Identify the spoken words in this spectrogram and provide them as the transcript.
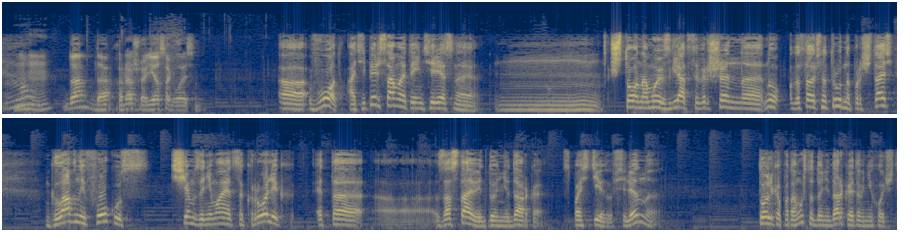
Ну, Мгм. да, да, хорошо, я согласен. А, вот, а теперь самое-то интересное, м, что, на мой взгляд, совершенно, ну, достаточно трудно прочитать. Главный фокус, чем занимается кролик, это а, заставить Донни Дарка спасти эту вселенную, только потому, что Донни Дарка этого не хочет.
